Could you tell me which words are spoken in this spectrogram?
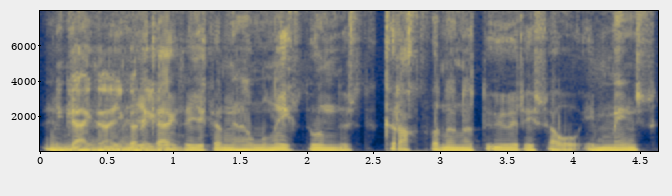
En, je kijkt naar, je kan, je, kijkt, je kan helemaal niks doen. Dus de kracht van de natuur is zo immens.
